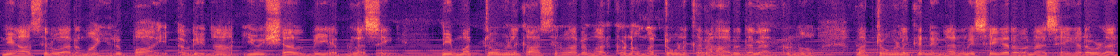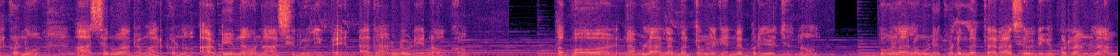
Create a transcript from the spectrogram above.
நீ ஆசீர்வாதமாக இருப்பாய் அப்படின்னா you shall be a blessing நீ மற்றவங்களுக்கு ஆசீர்வாதமாக இருக்கணும் மற்றவங்களுக்கு ஒரு ஆறுதலா இருக்கணும் மற்றவங்களுக்கு நீ நன்மை செய்கிறவனா செய்கிறவளா இருக்கணும் ஆசீர்வாதமா இருக்கணும் அப்படின்னு அவனை ஆசீர்வதிப்பேன். அதான் அவனுடைய நோக்கம். அப்போ நம்மளால மற்றவங்களுக்கு என்ன பிரயோஜனம்? உங்களால உங்களுடைய குடும்பத்தார் ஆசீர்வதிக்கப்படுறாங்களா?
